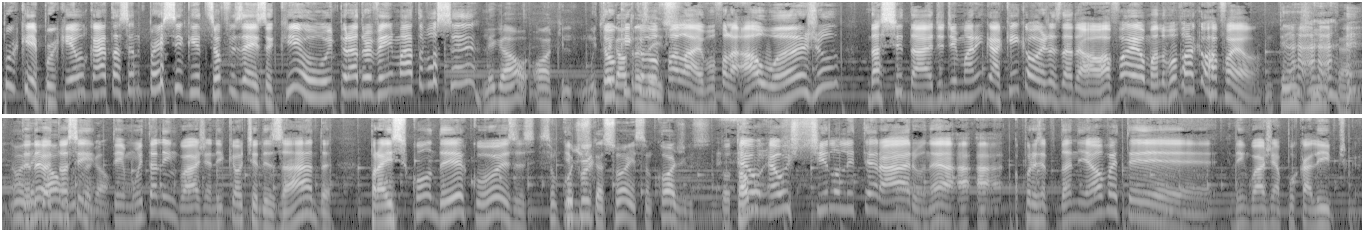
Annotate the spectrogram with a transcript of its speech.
Por quê? Porque o cara tá sendo perseguido. Se eu fizer isso aqui, o imperador vem e mata você. Legal, ó, que, muito então o legal que, que eu vou isso. falar? Eu vou falar ao anjo da cidade de Maringá. Quem que é o anjo da cidade? Ah, o Rafael, mano. Não vou falar que é o Rafael. Entendi, cara. Não, é Entendeu? legal, então, assim, legal. tem muita linguagem ali que é utilizada para esconder coisas. São E por- codificações, são códigos? é o, é o estilo literário, né? A- a- por exemplo, Daniel vai ter linguagem apocalíptica.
